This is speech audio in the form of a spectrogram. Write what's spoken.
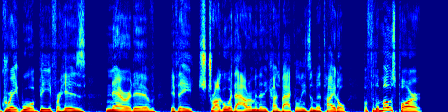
great will it be for his narrative if they struggle without him and then he comes back and leads them to the title. But for the most part,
